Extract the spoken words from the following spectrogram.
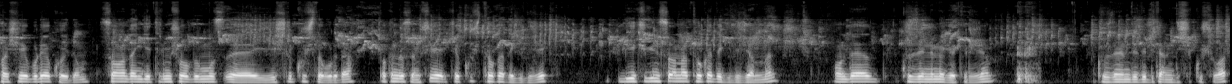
Paşayı buraya koydum. Sonradan getirmiş olduğumuz e, yeşil kuş da burada. Bakın dostum şu erkek kuş Tokat'a gidecek. Bir iki gün sonra Tokat'a gideceğim ben. Onu da kuzenime götüreceğim. Kuzenimde de bir tane dişi kuş var.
